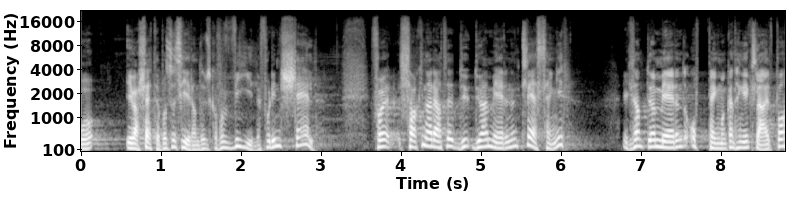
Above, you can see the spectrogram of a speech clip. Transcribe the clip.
Og I verset etterpå så sier han at du skal få hvile for din sjel. For saken er at du, du er mer enn en kleshenger. Du er mer enn et oppheng man kan henge klær på.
